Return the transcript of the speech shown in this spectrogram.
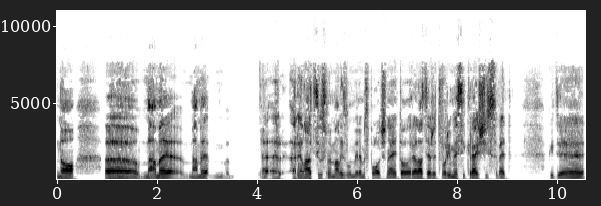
No, máme, máme E, e, reláciu sme mali s Lumírem spoločné, je to relácia, že tvoríme si krajší svet, kde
